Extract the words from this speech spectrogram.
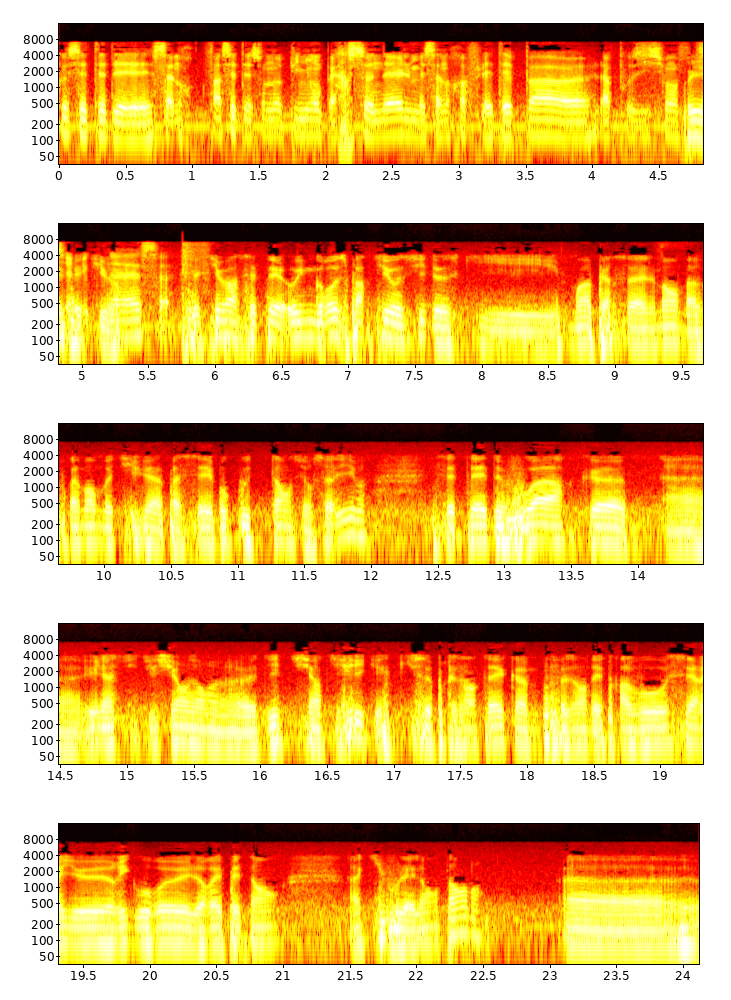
que c'était des, enfin c'était son opinion personnelle, mais ça ne reflétait pas euh, la position officielle du CNES. Effectivement, c'était une grosse partie aussi de ce qui, moi personnellement, m'a vraiment motivé à passer beaucoup de temps sur ce livre. C'était de voir que euh, une institution euh, dite scientifique qui se présentait comme faisant des travaux sérieux, rigoureux et le répétant à qui voulait l'entendre. Euh,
